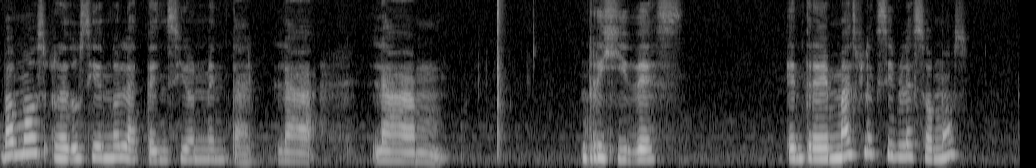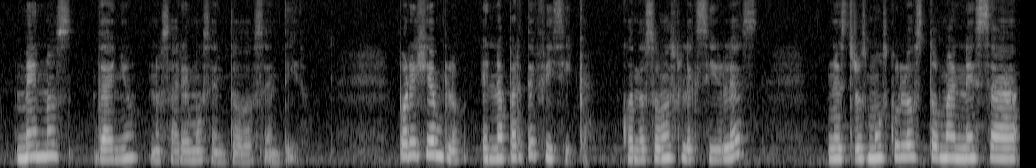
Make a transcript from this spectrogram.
vamos reduciendo la tensión mental, la, la mm, rigidez entre más flexibles somos, menos daño nos haremos en todo sentido. Por ejemplo, en la parte física, cuando somos flexibles, nuestros músculos toman esa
